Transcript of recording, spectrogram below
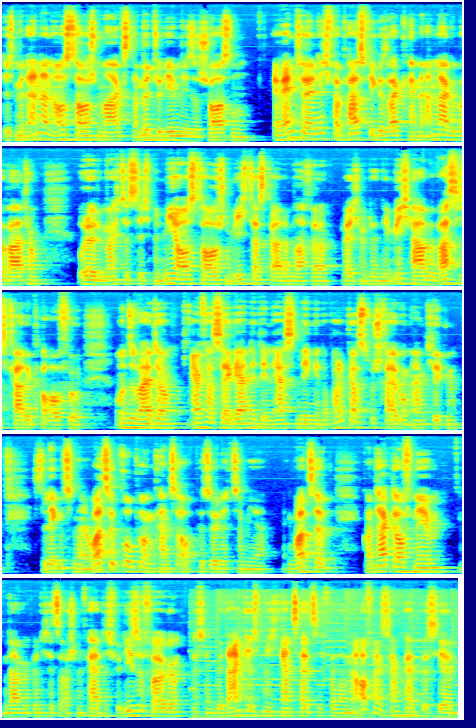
dich mit anderen austauschen magst, damit du eben diese Chancen eventuell nicht verpasst, wie gesagt, keine Anlageberatung, oder du möchtest dich mit mir austauschen, wie ich das gerade mache, welche Unternehmen ich habe, was ich gerade kaufe und so weiter, einfach sehr gerne den ersten Link in der Podcast-Beschreibung anklicken. Das ist der Link zu meiner WhatsApp-Gruppe und kannst auch persönlich zu mir im WhatsApp Kontakt aufnehmen. Und damit bin ich jetzt auch schon fertig für diese Folge. Deswegen bedanke ich mich ganz herzlich für deine Aufmerksamkeit bis hierhin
